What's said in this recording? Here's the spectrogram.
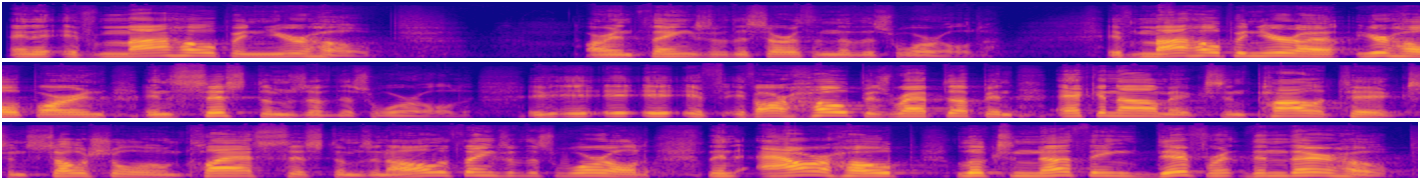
And if my hope and your hope are in things of this earth and of this world, if my hope and your, uh, your hope are in, in systems of this world, if, if, if our hope is wrapped up in economics and politics and social and class systems and all the things of this world, then our hope looks nothing different than their hope.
